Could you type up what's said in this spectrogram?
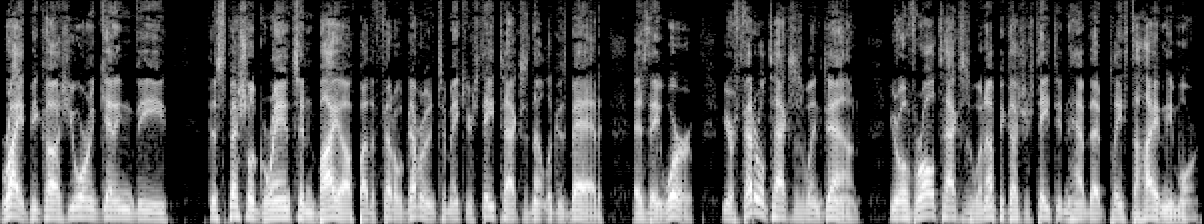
right? Because you weren't getting the the special grants and buy off by the federal government to make your state taxes not look as bad as they were. Your federal taxes went down. Your overall taxes went up because your state didn't have that place to hide anymore.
